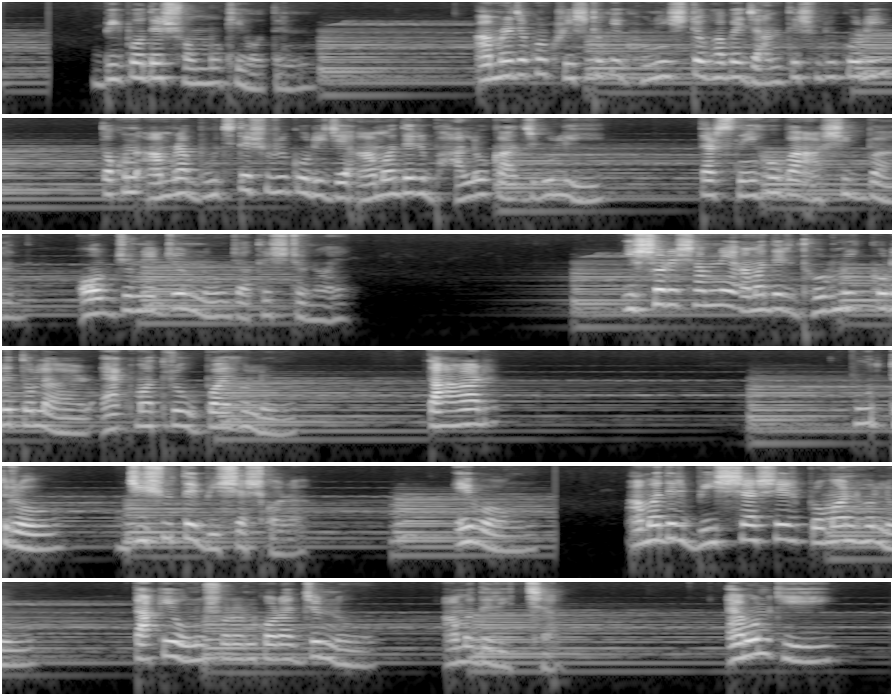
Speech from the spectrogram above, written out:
বিপদের সম্মুখীন হতেন। আমরা যখন খ্রিস্টকে ঘনিষ্ঠভাবে জানতে শুরু করি, তখন আমরা বুঝতে শুরু করি যে আমাদের ভালো কাজগুলি তার স্নেহ বা আশীর্বাদ অর্জনের জন্য যথেষ্ট নয়। ঈশ্বরের সামনে আমাদের ধর্মিক করে তোলার একমাত্র উপায় হল তার পুত্র যিশুতে বিশ্বাস করা। এবং আমাদের বিশ্বাসের প্রমাণ হল তাকে অনুসরণ করার জন্য আমাদের ইচ্ছা। এমনকি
